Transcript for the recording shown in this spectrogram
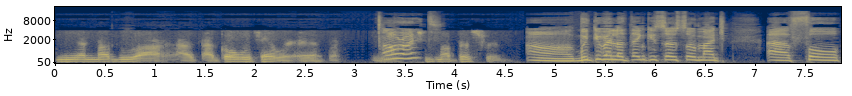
me and Madu, I, I, I go with her wherever. You All right. She's my best friend. Oh, Budimelo, thank you so, so much uh, for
